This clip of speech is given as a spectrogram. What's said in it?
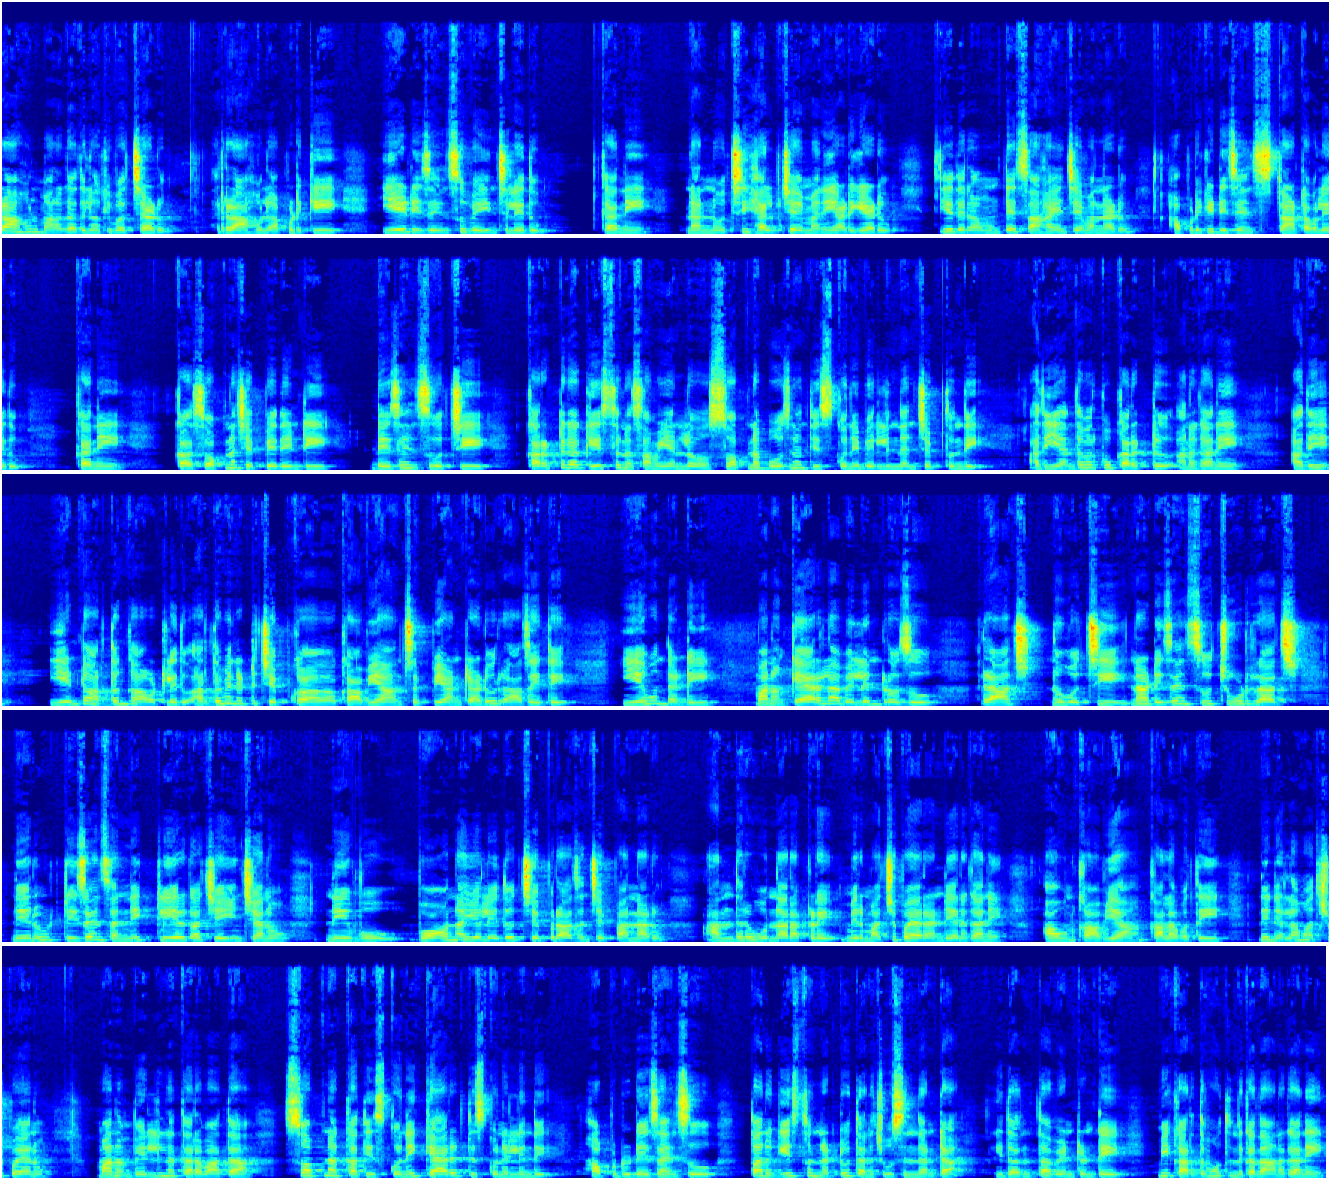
రాహుల్ మన గదిలోకి వచ్చాడు. రాహుల్ అప్పటికి ఏ డిజైన్స్ వేయించలేదు. కానీ నన్ను వచ్చి హెల్ప్ చేయమని అడిగాడు. ఏదైనా ఉంటే సహాయం చేయమన్నాడు. అప్పటికి డిజైన్స్ స్టార్ట్ అవ్వలేదు. కానీ కా స్వప్న చెప్పేదేంటి? డిజైన్స్ వచ్చి కరెక్ట్గా గీస్తున్న సమయంలో స్వప్న భోజనం తీసుకొని వెళ్ళిందని చెప్తుంది. అది ఎంతవరకు కరెక్ట్ అనగానే అదే ఏంటో అర్థం కావట్లేదు. అర్థమైనట్టు చెప్పు కావ్య అని చెప్పి అంటాడు రాజ్ అయితే. ఏముందండి? మనం కేరళ వెళ్ళిన రోజు రాజ్ నువ్వు వచ్చి నా డిజైన్స్ చూడు రాజ్. నేను డిజైన్స్ అన్నీ క్లియర్గా చేయించాను. నీవు బాగున్నాయో లేదో చెప్పు రాజ్ అని చెప్పి అన్నారు. అందరూ ఉన్నారు అక్కడే. మీరు మర్చిపోయారండి అనగానే అవును కావ్య కళావతి నేను ఎలా మర్చిపోయాను? మనం వెళ్ళిన తర్వాత స్వప్నక్క తీసుకొని క్యారెట్ తీసుకొని వెళ్ళింది. అప్పుడు డిజైన్స్ తను గీస్తున్నట్టు తను చూసిందంట. ఇదంతా వింటుంటే మీకు అర్థమవుతుంది కదా అనగానే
